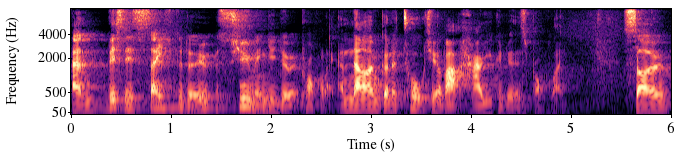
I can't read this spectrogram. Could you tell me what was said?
And this is safe to do, assuming you do it properly. And now I'm going to talk to you about how you can do this properly. So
